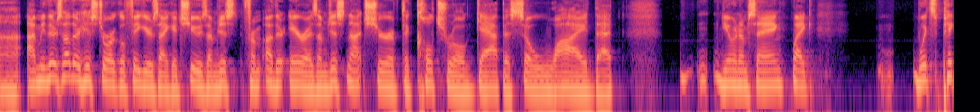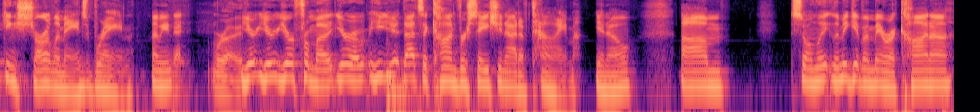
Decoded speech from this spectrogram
Uh, I mean, there's other historical figures I could choose. I'm just from other eras. I'm just not sure if the cultural gap is so wide that you know what I'm saying. Like, what's picking Charlemagne's brain? I mean, Right. You're you're you're from a you're a he, that's a conversation out of time. You know. Um, so let, let me give Americana,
